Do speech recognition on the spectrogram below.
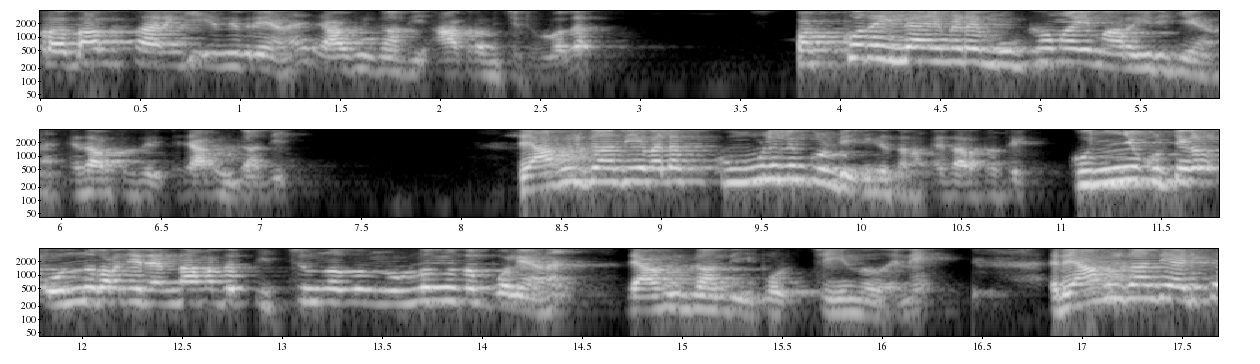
പ്രതാപ് സാരംഗി എന്നിവരെയാണ് രാഹുൽ ഗാന്ധി ആക്രമിച്ചിട്ടുള്ളത്. പക്വതയില്ലായ്മയുടെ മുഖമായി മാറിയിരിക്കുകയാണ് യഥാർത്ഥത്തിൽ രാഹുൽ ഗാന്ധി. രാഹുൽ ഗാന്ധിയെ വല്ല സ്കൂളിലും കൊണ്ട് ഇരുത്തണം യഥാർത്ഥത്തിൽ. കുഞ്ഞു കുട്ടികൾ ഒന്ന് പറഞ്ഞ് രണ്ടാമത് പിച്ചുന്നതും നുള്ളുന്നതും പോലെയാണ് രാഹുൽ ഗാന്ധി ഇപ്പോൾ ചെയ്യുന്നത് തന്നെ. രാഹുൽ ഗാന്ധി അടിച്ച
